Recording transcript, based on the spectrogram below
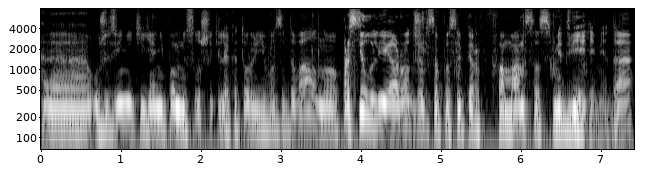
э, уже извините, я не помню слушателя, который его задавал, но простил ли я Роджерса после перформанса с медведями, да?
